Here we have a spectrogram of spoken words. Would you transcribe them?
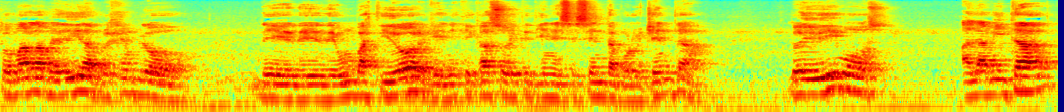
tomar la medida, por ejemplo, de, un bastidor, que en este caso este tiene 60 por 80, lo dividimos a la mitad,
